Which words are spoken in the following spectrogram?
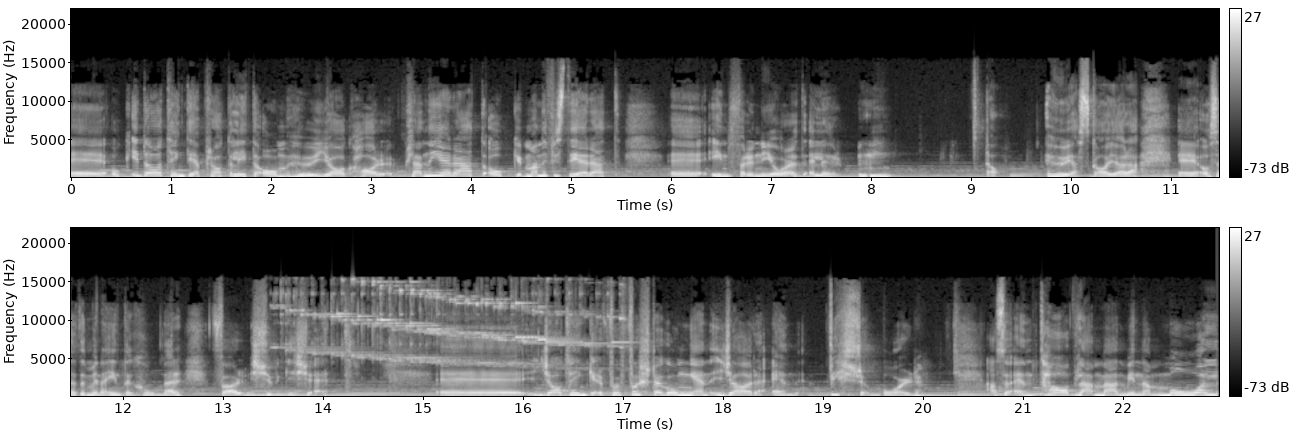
Eh, och idag tänkte jag prata lite om hur jag har planerat och manifesterat eh, inför det nya året. Eller ja, hur jag ska göra eh, och sätta mina intentioner för 2021. Eh, jag tänker för första gången göra en vision board. Alltså en tavla med mina mål,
